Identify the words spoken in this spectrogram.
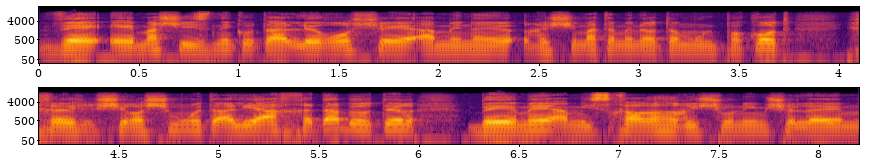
ומה שהזניק אותה לראש המניות, רשימת המניות המונפקות, שרשמו את העלייה החדה ביותר בימי המסחר הראשונים שלהם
